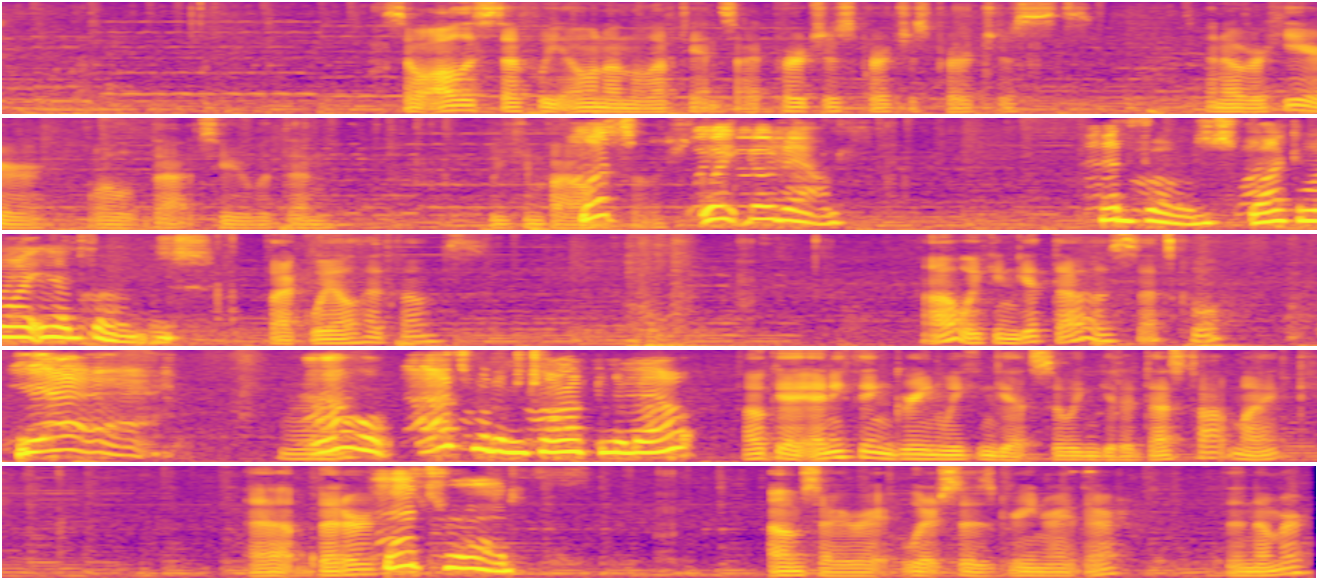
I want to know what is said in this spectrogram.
So all this stuff we own on the left-hand side. Purchase, purchase, purchased. And over here, well, that too, but then we can buy all Let's this other stuff. wait. Go down. Headphones. Black and white headphones. Black Whale headphones. Oh, we can get those. That's cool. Yeah. Oh, that's what I'm talking about. Okay, anything green we can get. So we can get a desktop mic. Uh, better. That's red. Oh, I'm sorry, right where it says green right there. The number.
